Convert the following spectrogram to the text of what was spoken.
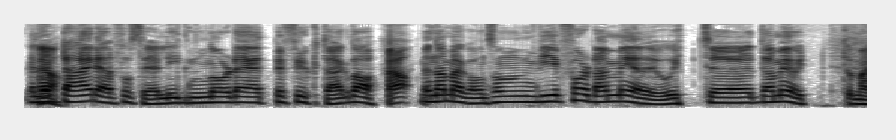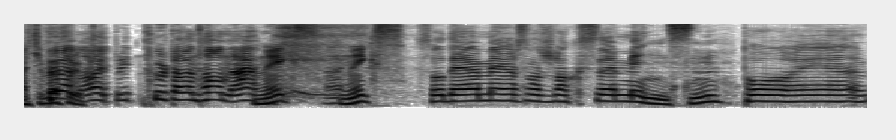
Eller Ja. der er det fosteret ligger når det er et befrukta egg, da. Ja. Men de eggene som vi får, dem er jo ikke De er jo ikke De er ikke Høna har ikke blitt pult av en hane! Niks. Niks. Så det er med sånn slags eh, mensen på eh,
